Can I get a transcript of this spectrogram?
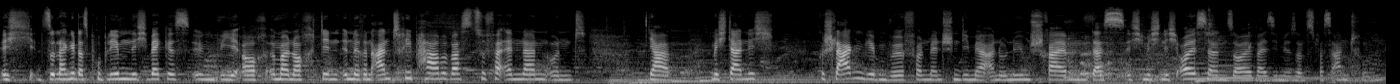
ich, solange das Problem nicht weg ist, irgendwie auch immer noch den inneren Antrieb habe, was zu verändern und ja, mich da nicht geschlagen geben will von Menschen, die mir anonym schreiben, dass ich mich nicht äußern soll, weil sie mir sonst was antun.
